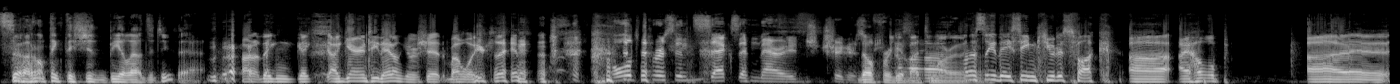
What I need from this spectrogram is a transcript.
So I don't think they should be allowed to do that. I don't, they can get, I guarantee they don't give a shit about what you're saying. Old person sex and marriage triggers. They'll me. forget by tomorrow. Uh, honestly, they seem cute as fuck. Uh, I hope uh,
